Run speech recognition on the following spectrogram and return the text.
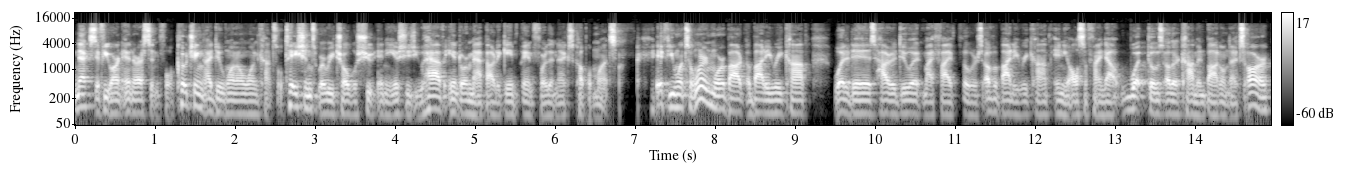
Next, if you aren't interested in full coaching, I do one-on-one consultations where we troubleshoot any issues you have and or map out a game plan for the next couple months. If you want to learn more about a body recomp, what it is, how to do it, my five pillars of a body recomp, and you also find out what those other common bottlenecks are,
